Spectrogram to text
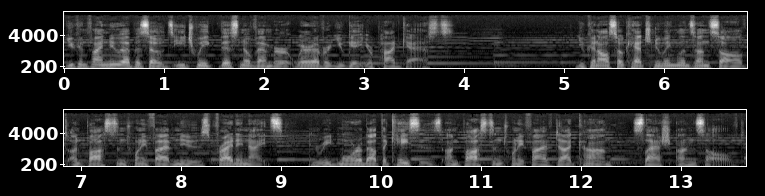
You can find new episodes each week this November wherever you get your podcasts. You can also catch New England's Unsolved on Boston 25 News Friday nights and read more about the cases on boston25.com/unsolved.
